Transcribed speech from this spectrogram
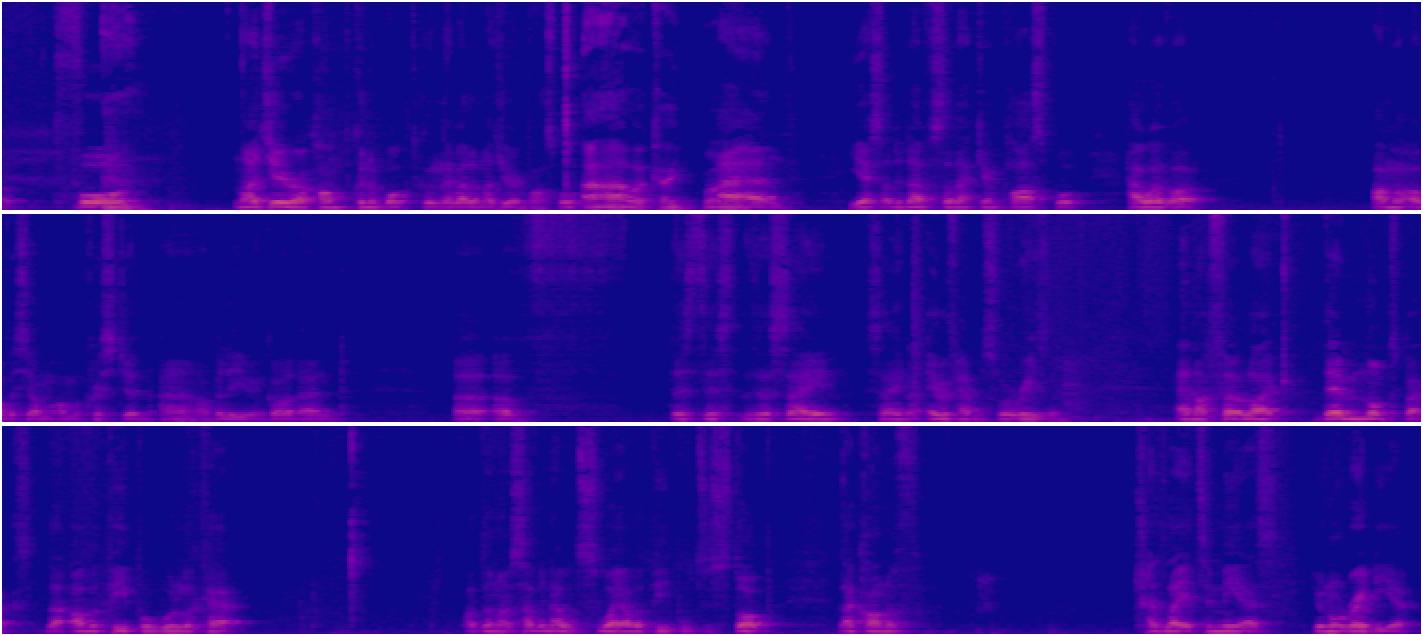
for Nigeria, I can't, couldn't box because I never had a Nigerian passport. Ah, okay. Right. And yes, I did have a Slovakian passport. However, I'm a, obviously I'm, I'm a Christian and I believe in God. And uh, of there's this there's a saying saying that everything happens for a reason, and I felt like them knockbacks that other people will look at. I don't know something that would sway other people to stop. That kind of translated to me as you're not ready yet.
